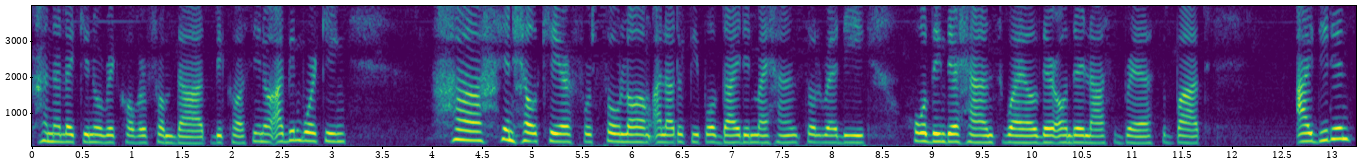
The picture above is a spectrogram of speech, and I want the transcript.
kind of like you know recover from that because you know I've been working uh, in healthcare for so long. A lot of people died in my hands already holding their hands while they're on their last breath but I didn't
